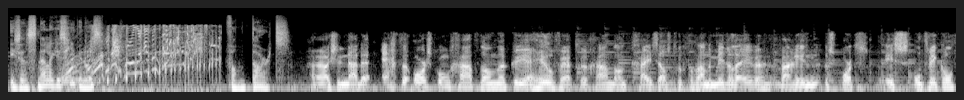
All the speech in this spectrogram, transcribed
is een snelle geschiedenis van darts. Eh, als je naar de echte oorsprong gaat, dan eh, kun je heel ver teruggaan. Dan ga je zelfs terug tot aan de middeleeuwen, waarin de sport is ontwikkeld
